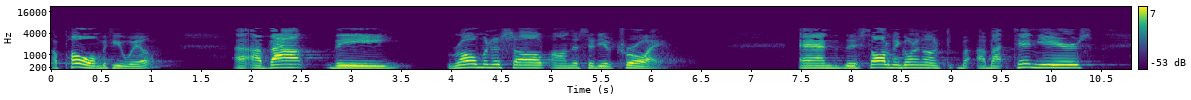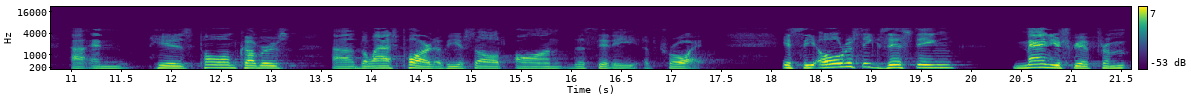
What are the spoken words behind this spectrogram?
a poem, if you will, uh, about the Roman assault on the city of Troy. And the assault had been going on about 10 years, uh, and his poem covers uh, the last part of the assault on the city of Troy. It's the oldest existing manuscript from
